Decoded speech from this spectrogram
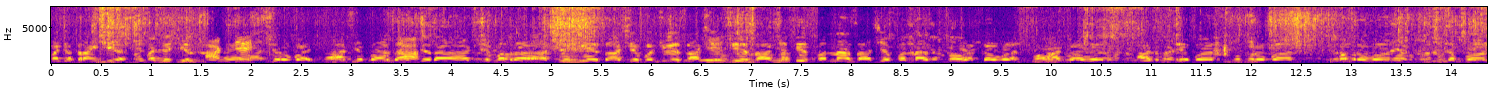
पंच्याहत्तर ऐंशी पंच्याऐंशी आठशे रुपये आठशे पाच आठशे दहा आठशे पंधरा आठशे वीस आठशे पंचवीस आठशे तीस आठशे तीस पन्नास आठशे पन्नास एक्कावन्न आठ बावन्न आठ त्रेपन्न चोपन्न पंचावन्न छप्पन।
